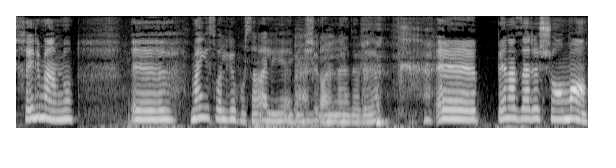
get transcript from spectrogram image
خیلی ممنون. من یه سوالی بپرسم علی اگه بله اشکال بله. نداره. به نظر شما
